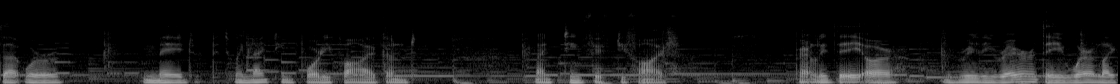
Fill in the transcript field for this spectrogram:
that were made between 1945 and 1955. Apparently they are really rare. They wear like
